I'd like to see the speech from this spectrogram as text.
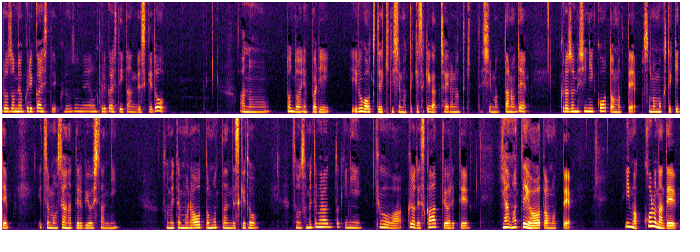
黒染めを繰り返して黒染めを繰り返していたんですけどあのどんどんやっぱり色が落ちてきてしまって毛先が茶色になってきてしまったので黒染めしに行こうと思ってその目的でいつもお世話になってる美容師さんに染めてもらおうと思ったんですけどその染めてもらう時に「今日は黒ですか?」って言われて「いや待てよ」と思って今コロナで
